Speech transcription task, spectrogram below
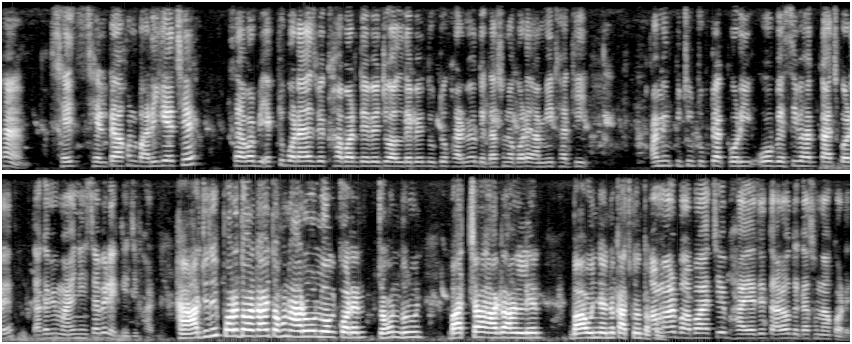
হ্যাঁ সেই ছেলেটা এখন বাড়ি গিয়েছে সে আবার একটু পরে আসবে খাবার দেবে জল দেবে দুটো ফার্মেও দেখাশোনা করে আমি থাকি। আমি কিছু টুকটাক করি ও বেশিরভাগ কাজ করে তাকে আমি মাইন হিসাবে রেখেছি ফার্মে হ্যাঁ আর যদি পরে দরকার হয় তখন আরও লোক করেন যখন ধরুন বাচ্চা আগ্রা আনলেন বা অন্যান্য কাজ করেন তখন। আমার বাবা আছে ভাই আছে তারাও দেখাশোনা করে।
